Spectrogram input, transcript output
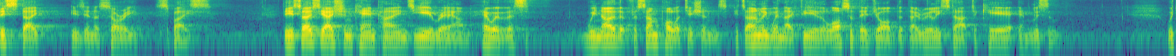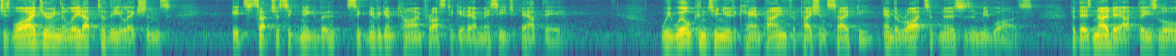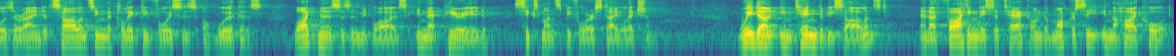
This state is in a sorry space. The association campaigns year round. However, we know that for some politicians, it's only when they fear the loss of their job that they really start to care and listen. Which is why, during the lead up to the elections, it's such a significant time for us to get our message out there. We will continue to campaign for patient safety and the rights of nurses and midwives. But there's no doubt these laws are aimed at silencing the collective voices of workers, like nurses and midwives, in that period six months before a state election. We don't intend to be silenced and are fighting this attack on democracy in the High Court.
